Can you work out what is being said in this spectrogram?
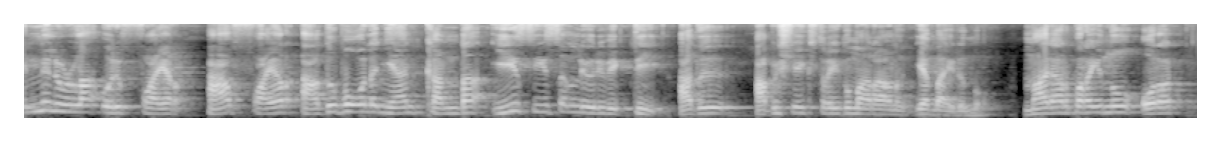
എന്നിലുള്ള ഒരു ഫയർ ആ ഫയർ അതുപോലെ ഞാൻ കണ്ട ഈ സീസണിലെ ഒരു വ്യക്തി അത് അഭിഷേക് ശ്രീകുമാറാണ് എന്നായിരുന്നു. മാരാർ പറയുന്നു ഒരൊറ്റ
